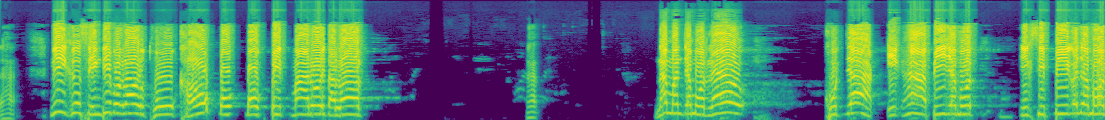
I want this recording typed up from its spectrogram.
นะฮะนี่คือสิ่งที่พวกเราถูกเขาปกปกปิดมาโดยตลอดนะน้ำมันจะหมดแล้ว ขุดยากอีกห้าปีจะหมด อีกสิบปีก็จะหมด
